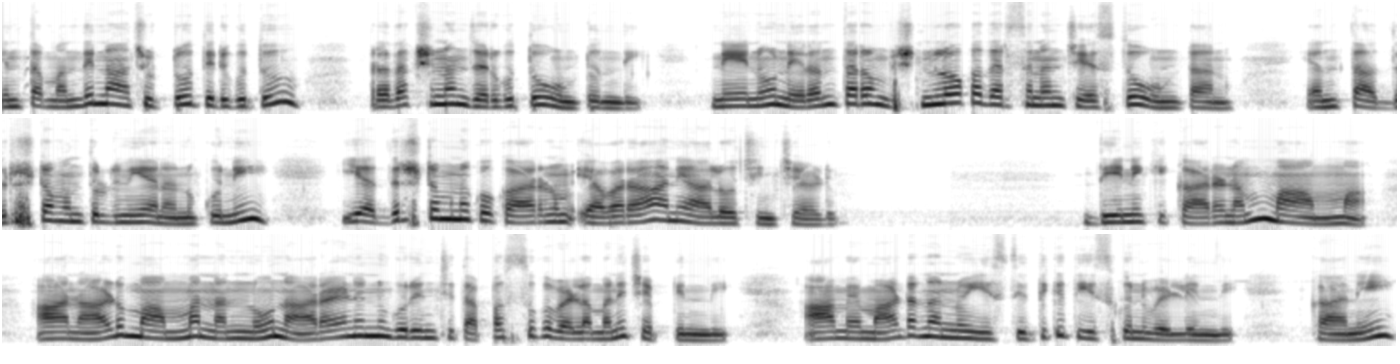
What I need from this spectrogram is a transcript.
ఇంతమంది నా చుట్టూ తిరుగుతూ ప్రదక్షిణం జరుగుతూ ఉంటుంది. నేను నిరంతరం విష్ణులోక దర్శనం చేస్తూ ఉంటాను. ఎంత అదృష్టవంతుడిని అని అనుకుని ఈ అదృష్టమునకు కారణం ఎవరా అని ఆలోచించాడు. దీనికి కారణం మా అమ్మ. ఆనాడు మా అమ్మ నన్ను నారాయణుని గురించి తపస్సుకు వెళ్ళమని చెప్పింది. ఆమె మాట నన్ను ఈ స్థితికి తీసుకుని వెళ్ళింది. కానీ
